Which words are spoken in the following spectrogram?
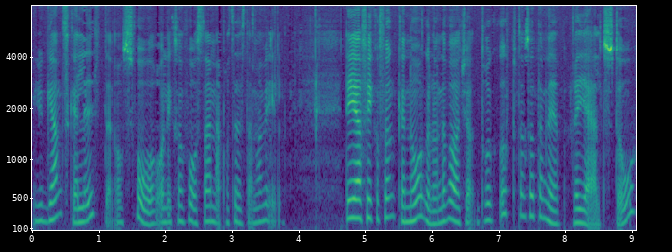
ju ganska liten och svår att liksom få stanna precis där man vill. Det jag fick att funka någorlunda var att jag drog upp den så att den blev rejält stor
